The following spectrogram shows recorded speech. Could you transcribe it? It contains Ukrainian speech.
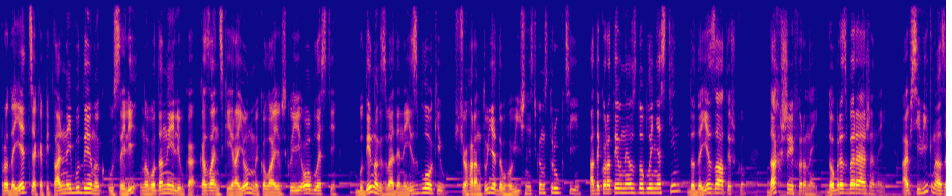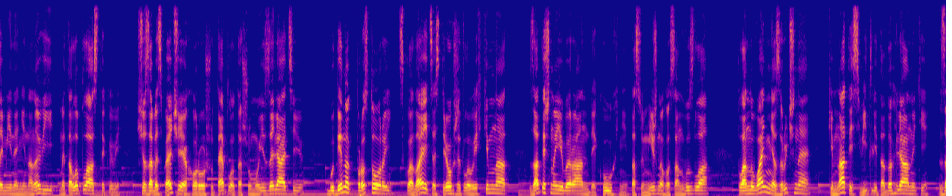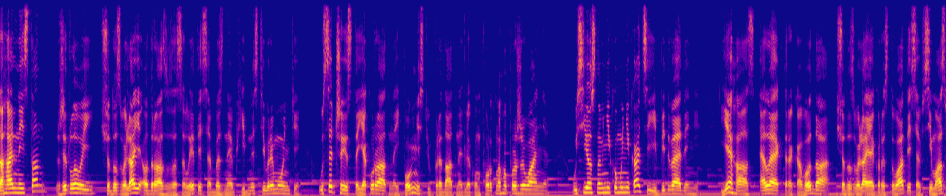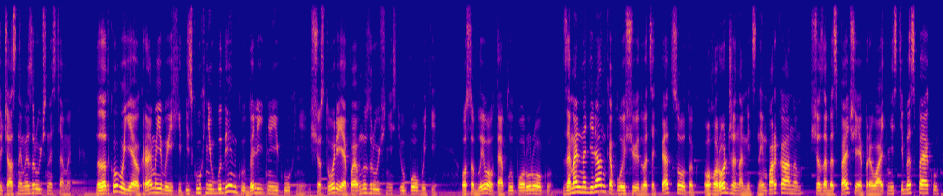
Продається капітальний будинок у селі Новоданилівка, Казанський район Миколаївської області. Будинок зведений із блоків, що гарантує довговічність конструкції, а декоративне оздоблення стін додає затишку. Дах шиферний, добре збережений, а всі вікна замінені на нові металопластикові, що забезпечує хорошу тепло та шумоізоляцію. Будинок просторий, складається з трьох житлових кімнат, затишної веранди, кухні та суміжного санвузла. Планування зручне, кімнати світлі та доглянуті. Загальний стан житловий, що дозволяє одразу заселитися без необхідності в ремонті. Усе чисте й акуратне й повністю придатне для комфортного проживання. Усі основні комунікації підведені. Є газ, електрика, вода, що дозволяє користуватися всіма сучасними зручностями. Додатково є окремий вихід із кухні в будинку до літньої кухні, що створює певну зручність у побуті, особливо в теплу пору року. Земельна ділянка площею 25 соток огороджена міцним парканом, що забезпечує приватність і безпеку.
